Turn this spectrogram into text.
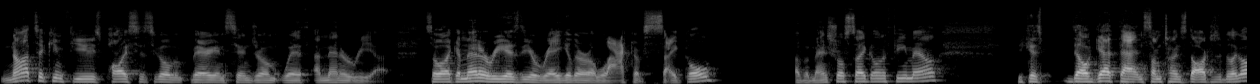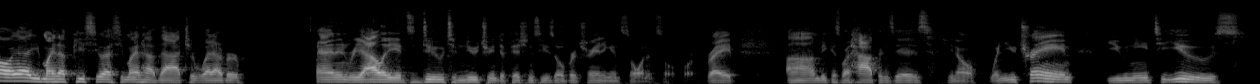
not to confuse polycystic ovarian syndrome with amenorrhea. So, like amenorrhea is the irregular lack of cycle of a menstrual cycle in a female because they'll get that. And sometimes doctors will be like, oh, yeah, you might have PCOS, you might have that, or whatever. And in reality, it's due to nutrient deficiencies, overtraining, and so on and so forth, right? Um, because what happens is, you know, when you train, you need to use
